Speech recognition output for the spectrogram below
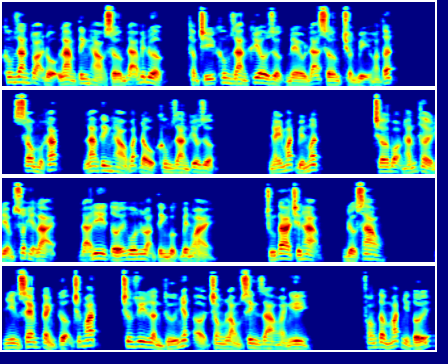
Không gian tọa độ lam tinh hảo sớm đã biết được, thậm chí không gian khiêu dược đều đã sớm chuẩn bị hoàn tất. Sau một khắc, lam tinh hảo bắt đầu không gian khiêu dược. Nháy mắt biến mất. Chờ bọn hắn thời điểm xuất hiện lại, đã đi tới hỗn loạn tình vực bên ngoài. Chúng ta chiến hạm, được sao? Nhìn xem cảnh tượng trước mắt, trương duy lần thứ nhất ở trong lòng sinh ra hoài nghi. Phóng tầm mắt nhìn tới,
